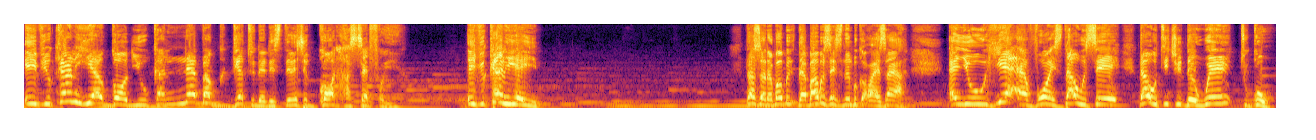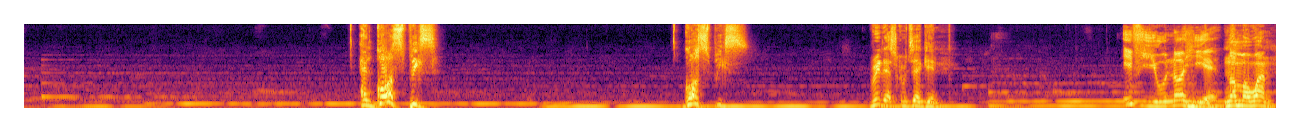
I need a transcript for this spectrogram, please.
If you can't hear God, you can never get to the destination God has set for you. If you can't hear Him, that's what the Bible, the Bible says in the book of Isaiah. And you will hear a voice that will say, that will teach you the way to go. And God speaks. God speaks. Read the scripture again. If you will not hear, Number one.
